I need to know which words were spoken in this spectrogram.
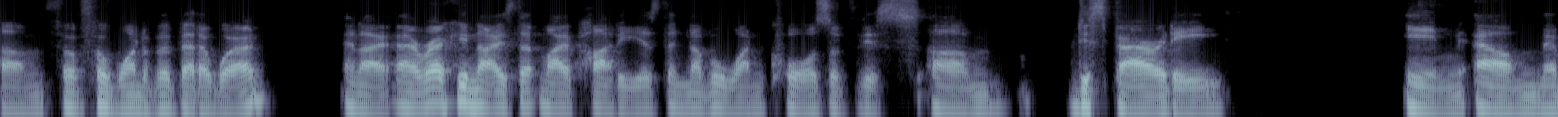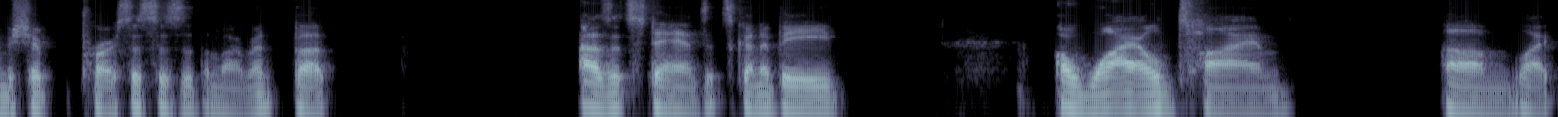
um, for, for want of a better word, and I, I, recognize that my party is the number one cause of this um, disparity in our membership processes at the moment. But as it stands, it's going to be a wild time. Um, like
